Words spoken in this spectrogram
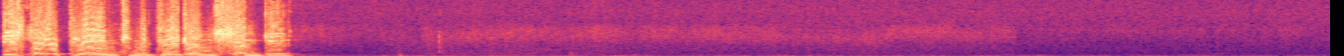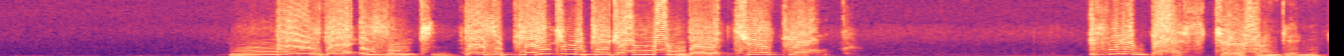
Is there a plane to Madrid on Sunday? No, there isn't. There's a plane to Madrid on Monday at 3 o'clock. Is there a bus to London?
